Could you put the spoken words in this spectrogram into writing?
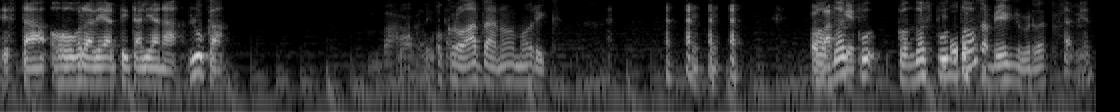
esta obra de arte italiana, Luca. Vale. o croata, ¿no? Modric. O Con dos, con dos Oh, puntos, también, es verdad. también.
